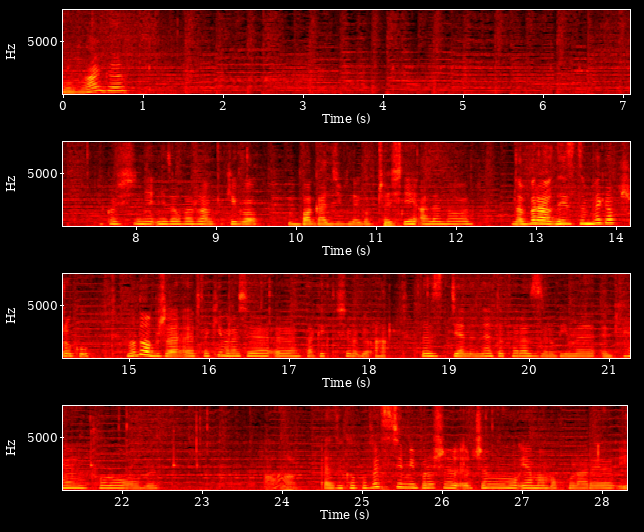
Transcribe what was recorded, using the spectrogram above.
Uwaga. Jakoś nie, nie zauważyłam takiego baga dziwnego wcześniej, ale no naprawdę jestem mega w szoku. No dobrze, e, w takim razie, e, tak, jak to się robiło? Aha, to jest dzienny, to teraz zrobimy wieczorowy. E, Tylko powiedzcie mi proszę, czemu ja mam okulary i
